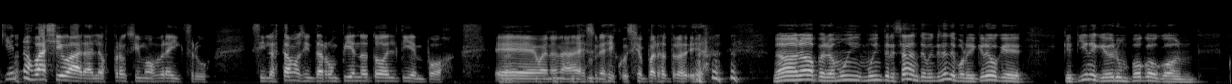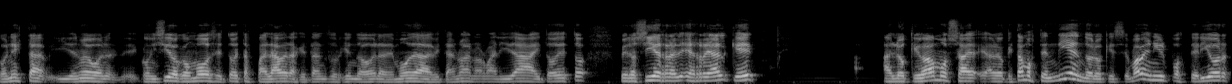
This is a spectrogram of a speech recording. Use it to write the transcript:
¿quién nos va a llevar a los próximos breakthroughs si lo estamos interrumpiendo todo el tiempo? Eh, bueno, nada, es una discusión para otro día. No, no, pero muy, muy interesante, muy interesante porque creo que, que tiene que ver un poco con, con esta, y de nuevo eh, coincido con vos, en todas estas palabras que están surgiendo ahora de moda, esta nueva normalidad y todo esto, pero sí es real, es real que a lo que vamos a, lo que estamos tendiendo, lo que se va a venir posterior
